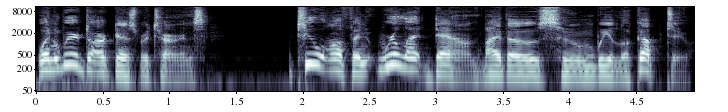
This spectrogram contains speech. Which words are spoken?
When Weird Darkness returns, too often we're let down by those whom we look up to,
